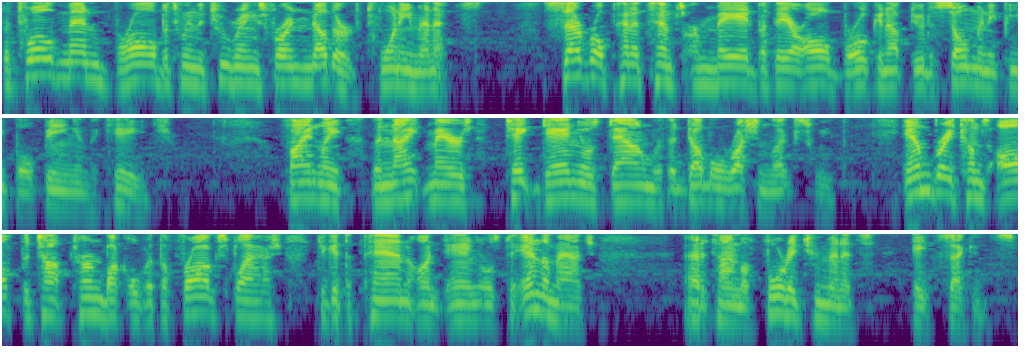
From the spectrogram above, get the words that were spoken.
The 12 men brawl between the two rings for another 20 minutes. Several pen attempts are made, but they are all broken up due to so many people being in the cage. Finally, the Nightmares take Daniels down with a double Russian leg sweep. Embry comes off the top turnbuckle with a frog splash to get the pin on Daniels to end the match at a time of 42 minutes, 8 seconds.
